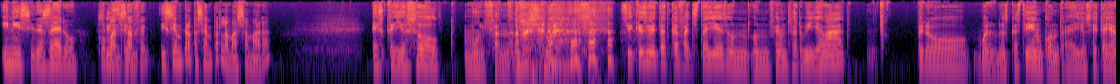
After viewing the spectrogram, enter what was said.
inici de zero, començar sí. a fer... I sempre passem per la massa mare? És que jo sóc molt fan de la massa mare. sí que és veritat que faig tallers on, on fem servir llevat, però, bueno, no és que estigui en contra, eh? jo sé que hi ha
